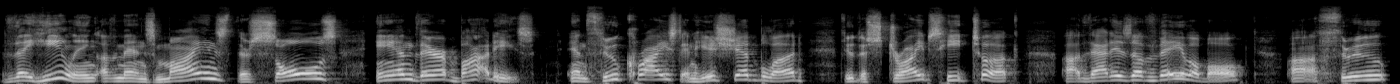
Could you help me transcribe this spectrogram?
the healing of men's minds, their souls, and their bodies. And through Christ and his shed blood, through the stripes he took, uh, that is available uh, through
